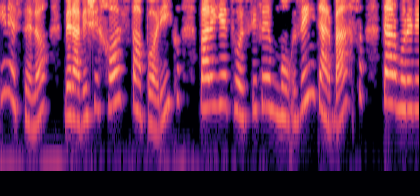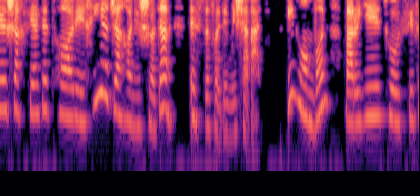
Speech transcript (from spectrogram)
این اصطلاح به روشی خاص و باریک برای توصیف موضعی در بحث در مورد شخصیت تاریخی جهانی شدن استفاده می شود. این عنوان برای توصیف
